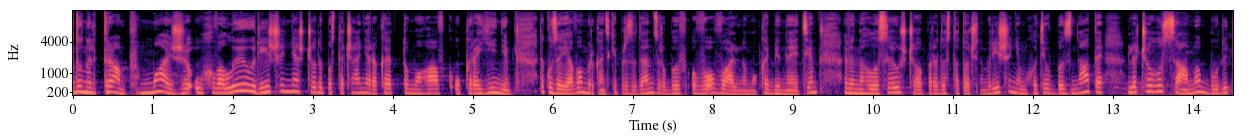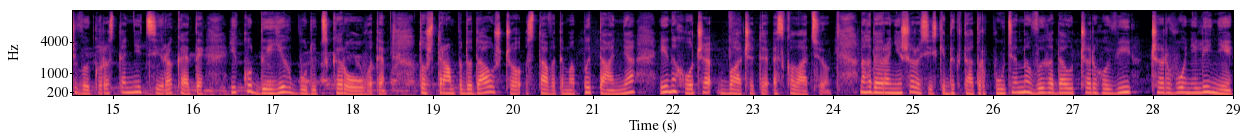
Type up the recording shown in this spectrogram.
Дональд Трамп майже ухвалив рішення щодо постачання ракет Томогавк Україні. Таку заяву американський президент зробив в овальному кабінеті. Він наголосив, що перед остаточним рішенням хотів би знати, для чого саме будуть використані ці ракети і куди їх будуть скеровувати. Тож Трамп додав, що ставитиме питання і не хоче бачити ескалацію. Нагадаю, раніше російський диктатор Путін вигадав чергові червоні лінії,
